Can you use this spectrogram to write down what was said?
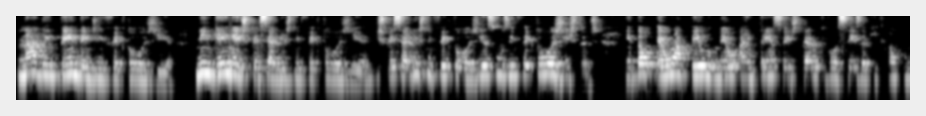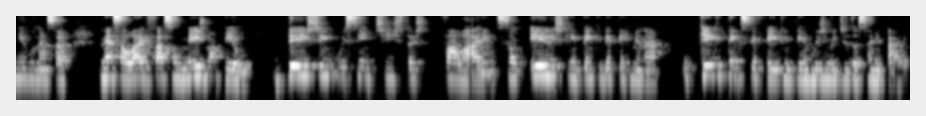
nada entendem de infectologia. Ninguém é especialista em infectologia. Especialista em infectologia são os infectologistas. Então, é um apelo meu à imprensa e espero que vocês aqui que estão comigo nessa, nessa live façam o mesmo apelo. Deixem os cientistas falarem. São eles quem têm que determinar o que, que tem que ser feito em termos de medida sanitária.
